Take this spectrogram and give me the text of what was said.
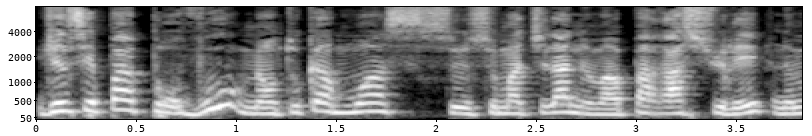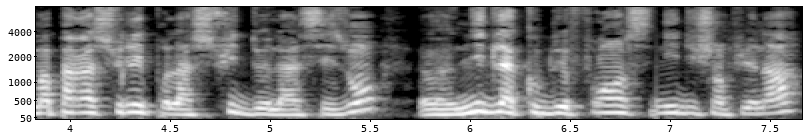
Je ne sais pas pour vous, mais en tout cas, moi, ce, match-là ne m'a pas rassuré, ne m'a pas rassuré pour la suite de la saison, euh, ni de la Coupe de France, ni du championnat.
